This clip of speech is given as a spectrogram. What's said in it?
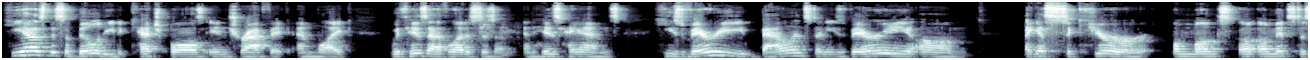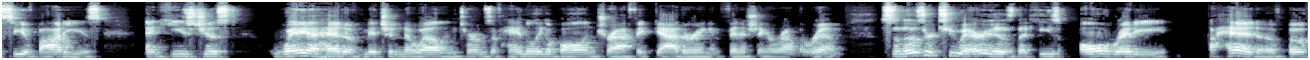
he has this ability to catch balls in traffic and like with his athleticism and his hands he's very balanced and he's very um i guess secure amongst uh, amidst a sea of bodies and he's just way ahead of Mitch and Noel in terms of handling a ball in traffic, gathering and finishing around the rim. So those are two areas that he's already ahead of both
